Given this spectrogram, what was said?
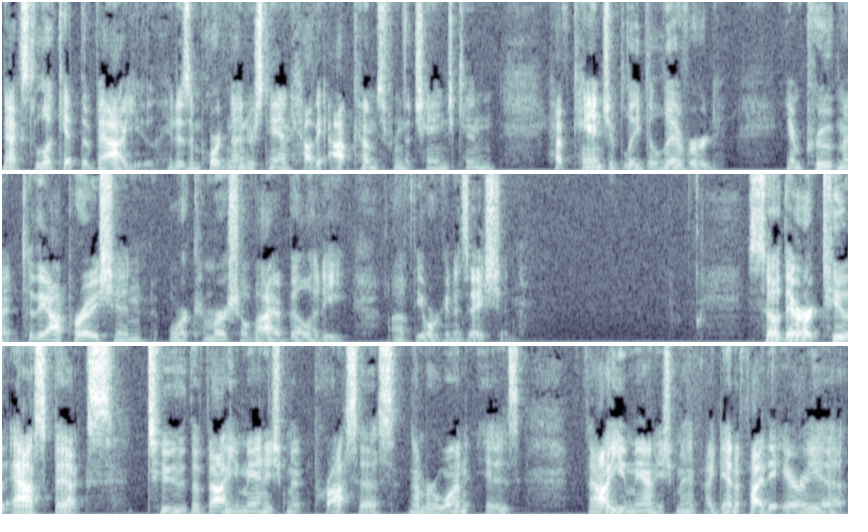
Next, look at the value. It is important to understand how the outcomes from the change can have tangibly delivered improvement to the operation or commercial viability of the organization. So there are two aspects to the value management process. Number one is value management. Identify the area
